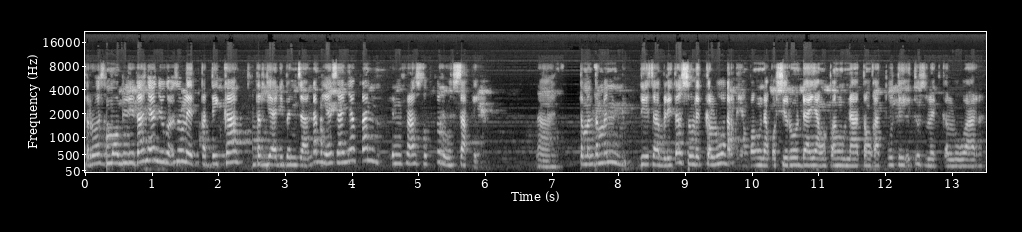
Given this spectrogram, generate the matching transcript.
Terus mobilitasnya juga sulit ketika terjadi bencana biasanya kan infrastruktur rusak ya. Nah, teman-teman disabilitas sulit keluar, yang pengguna kursi roda, yang pengguna tongkat putih itu sulit keluar.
